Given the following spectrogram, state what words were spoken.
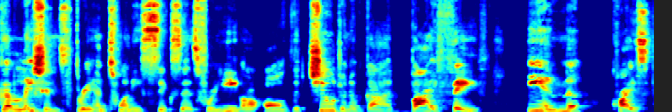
Galatians 3 and 26 says, For ye are all the children of God by faith in Christ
